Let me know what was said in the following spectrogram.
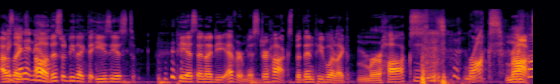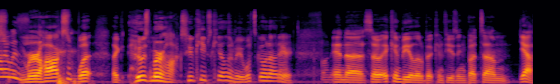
I was I like, oh, this would be like the easiest PSN ID ever, Mr. Hawks. But then people are like, Murhawks. rocks. Murhawks. thought it was- Murhawks. What? Like, who's Murhawks? Who keeps killing me? What's going on here? Funny. And uh, so it can be a little bit confusing. But um, yeah,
